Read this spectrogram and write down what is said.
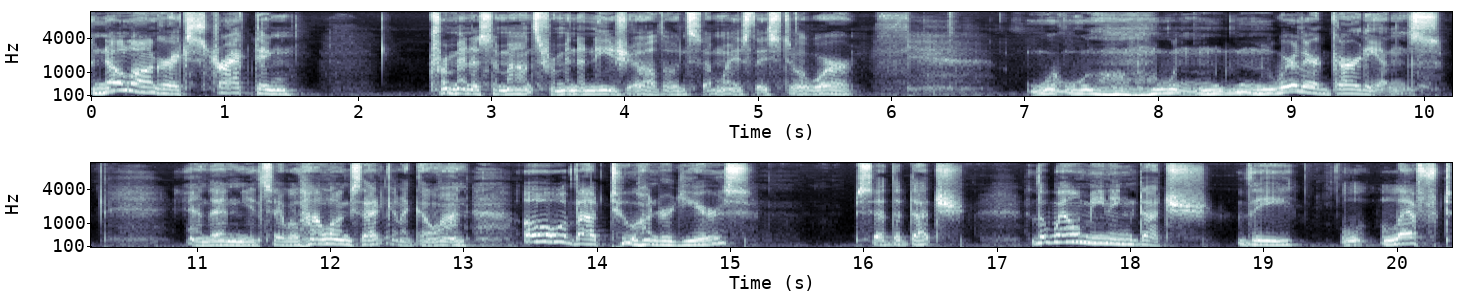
no longer extracting tremendous amounts from Indonesia, although in some ways they still were. We're their guardians." And then you'd say, "Well, how long is that going to go on?" "Oh, about 200 years," said the Dutch, the well-meaning Dutch, the left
